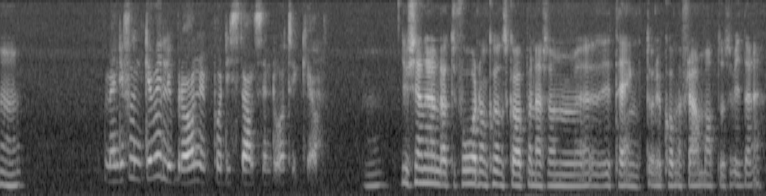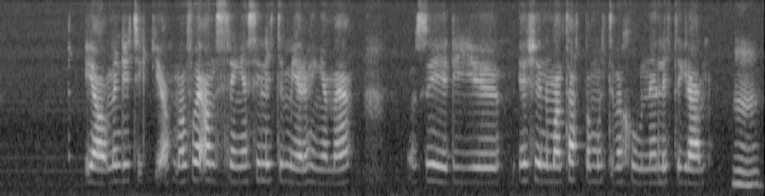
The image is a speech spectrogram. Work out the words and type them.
Mm. Men det funkar väldigt bra nu på distansen då tycker jag. Mm. Du känner ändå att du får de kunskaperna som eh, är tänkt och du kommer framåt och så vidare? Ja, men det tycker jag. Man får anstränga sig lite mer och hänga med. Och så är det ju, jag känner man tappar motivationen lite grann. Mm.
